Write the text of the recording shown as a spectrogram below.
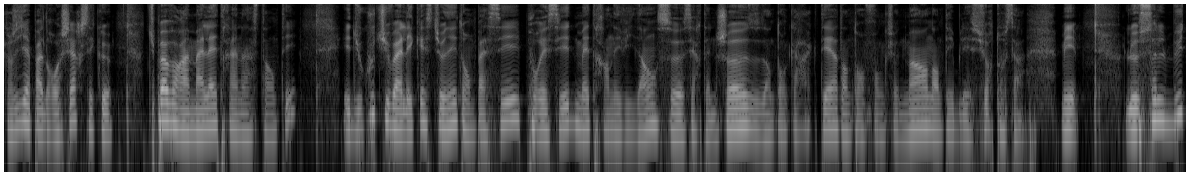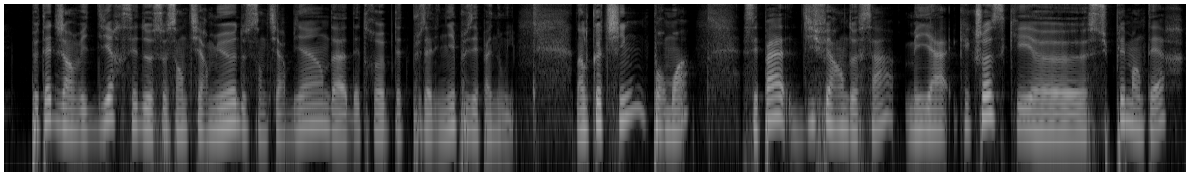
quand je dis il n'y a pas de recherche, c'est que tu peux avoir un mal-être à un instant T, et du coup tu vas aller questionner ton passé pour essayer de mettre en évidence euh, certaines choses dans ton caractère, dans ton fonctionnement, dans tes blessures, tout ça. Mais le seul but peut-être j'ai envie de dire, c'est de se sentir mieux, de se sentir bien, d'être peut-être plus aligné, plus épanoui. Dans le coaching, pour moi, c'est pas différent de ça, mais il y a quelque chose qui est supplémentaire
